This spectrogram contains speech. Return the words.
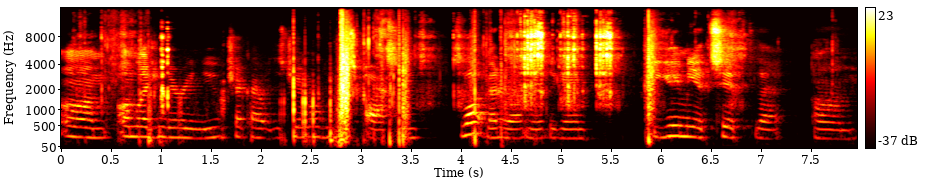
um, on Legendary Noob. Check out his channel. he's awesome. A lot better at me at the game. He gave me a tip that, um,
